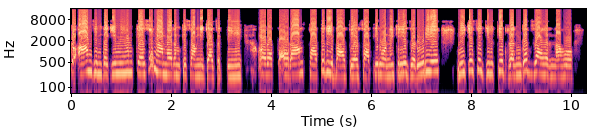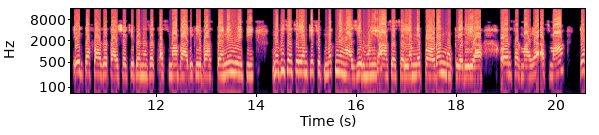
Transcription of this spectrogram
تو عام زندگی میں ہم کیسے نامحرم کے سامنے جا سکتے ہیں؟ اور احرام ساتر لباس ہے اور ساتر ہونے کے لیے ضروری ہے نیچے سے جل کی رنگت ظاہر نہ ہو۔ ایک دفعہ حضرت عائشہ کی بہن حضرت اسما باریک لباس پہنے ہوئے تھی نبی صلی اللہ علیہ وسلم کی خدمت میں حاضر ہوئی آس وسلم نے فوراً منہ پھیر لیا اور فرمایا اسما جب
